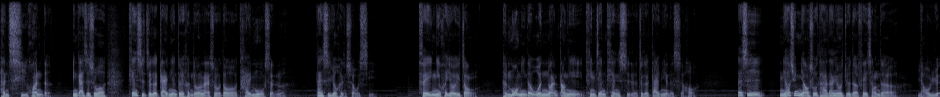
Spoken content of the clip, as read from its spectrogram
很奇幻的，应该是说天使这个概念对很多人来说都太陌生了，但是又很熟悉，所以你会有一种很莫名的温暖。当你听见天使的这个概念的时候，但是你要去描述它，但又觉得非常的遥远。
